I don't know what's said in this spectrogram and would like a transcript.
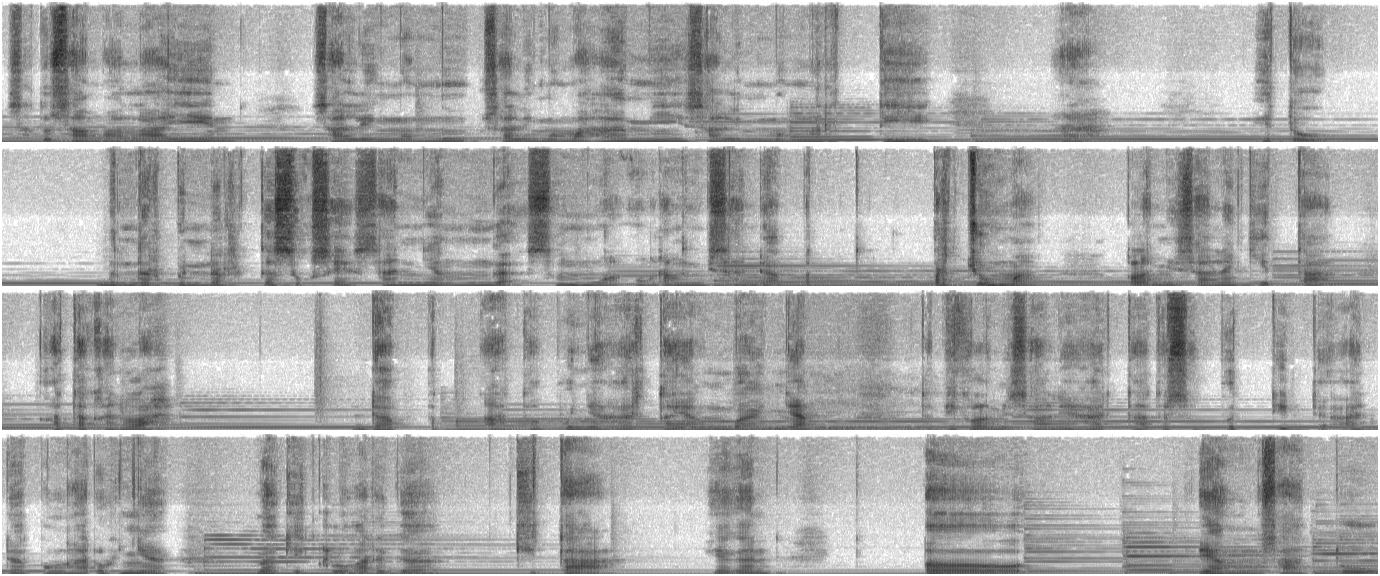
satu sama lain, saling memu saling memahami, saling mengerti. Nah, itu benar-benar kesuksesan yang nggak semua orang bisa dapat percuma. Kalau misalnya kita katakanlah dapat atau punya harta yang banyak tapi kalau misalnya harta tersebut tidak ada pengaruhnya bagi keluarga kita ya kan? Uh, yang satu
